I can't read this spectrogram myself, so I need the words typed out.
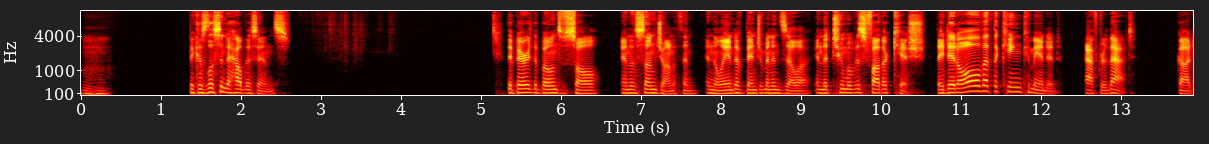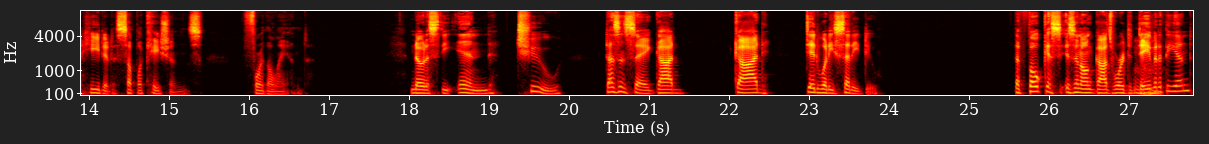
Mhm. Because listen to how this ends. They buried the bones of Saul and of the son Jonathan in the land of Benjamin and Zelah in the tomb of his father Kish. They did all that the king commanded. After that, God heeded supplications for the land. Notice the end too doesn't say God God did what he said he'd do. The focus isn't on God's word to David Mhm. at the end.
